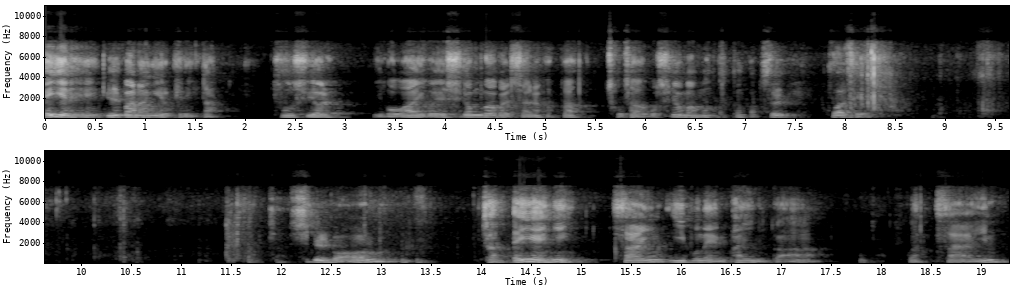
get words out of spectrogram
AN의 일반항이 이렇게 돼 있다. 두 수열 이거와 이거의 수렴과 발산을 각각 조사하고 수렴하면 극한값을 구하세요. 자, 11번. 자, AN이 sin 2분의 n파이니까 sin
